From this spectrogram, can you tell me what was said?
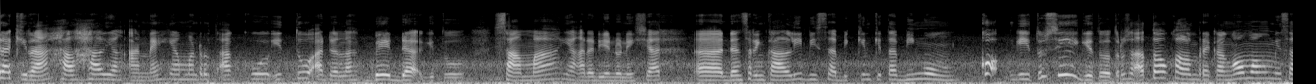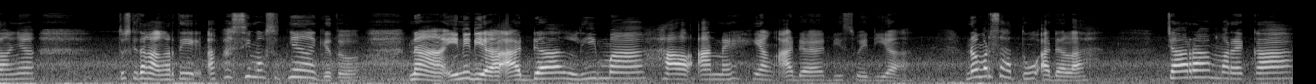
Kira-kira hal-hal yang aneh yang menurut aku itu adalah beda gitu sama yang ada di Indonesia Eh, dan sering kali bisa bikin kita bingung kok gitu sih? gitu. Terus atau kalau mereka ngomong misalnya terus kita nggak ngerti apa sih maksudnya gitu. Nah ini dia ada lima hal aneh yang ada di Swedia. Nomor satu adalah cara mereka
